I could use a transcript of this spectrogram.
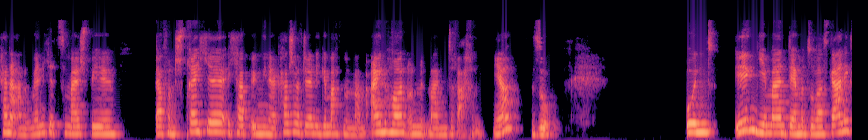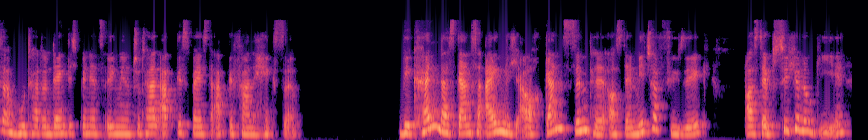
keine Ahnung, wenn ich jetzt zum Beispiel davon spreche, ich habe irgendwie eine Akasha-Journey gemacht mit meinem Einhorn und mit meinem Drachen, ja, so. Und irgendjemand, der mit sowas gar nichts am Hut hat und denkt, ich bin jetzt irgendwie eine total abgespacede, abgefahrene Hexe, wir können das Ganze eigentlich auch ganz simpel aus der Metaphysik, aus der Psychologie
